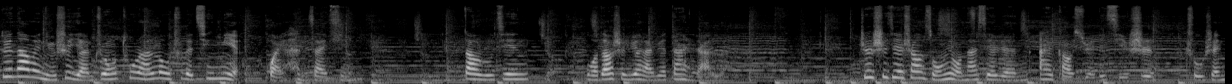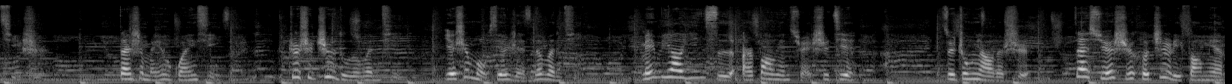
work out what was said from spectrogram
对那位女士眼中突然露出的轻蔑怀恨在心。到如今，我倒是越来越淡然了。这世界上总有那些人爱搞学历歧视、出身歧视，但是没有关系，这是制度的问题，也是某些人的问题。没必要因此而抱怨全世界。最重要的是，在学识和智力方面，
